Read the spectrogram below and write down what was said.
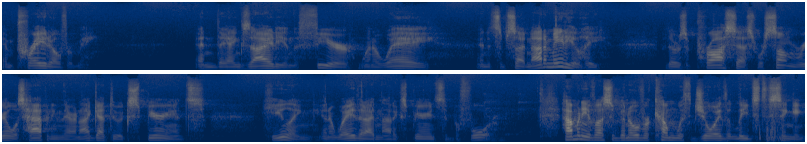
and prayed over me. And the anxiety and the fear went away and it subsided. Not immediately, but there was a process where something real was happening there, and I got to experience healing in a way that I'd not experienced it before. How many of us have been overcome with joy that leads to singing?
